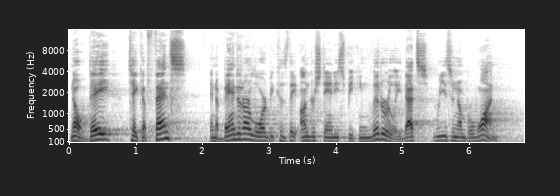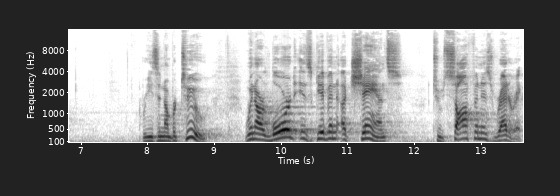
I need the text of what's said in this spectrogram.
No, they take offense and abandon our Lord because they understand he's speaking literally. That's reason number one. Reason number two when our Lord is given a chance to soften his rhetoric,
